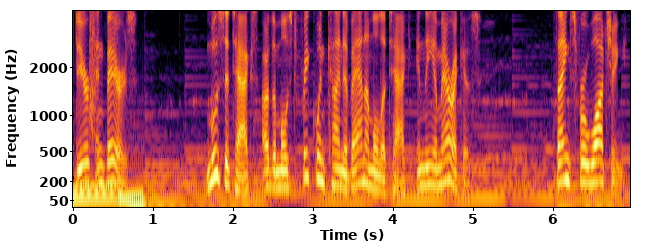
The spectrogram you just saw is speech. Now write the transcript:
deer and bears. Moose attacks are the most frequent kind of animal attack in the Americas. Thanks for watching.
